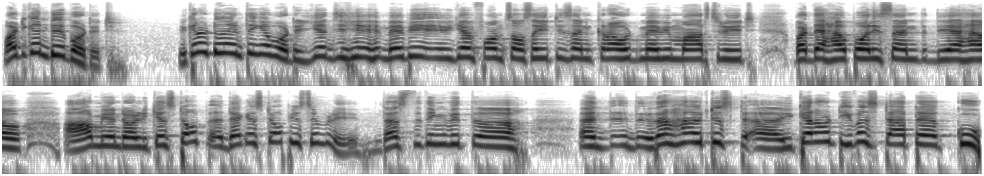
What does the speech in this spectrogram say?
What you can do about it? You cannot do anything about it. You can, maybe you can form societies and crowd maybe march to it, but they have police and they have army and all. You can stop. They can stop you simply. That's the thing with. Uh, and they have to. Uh, you cannot even start a coup.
